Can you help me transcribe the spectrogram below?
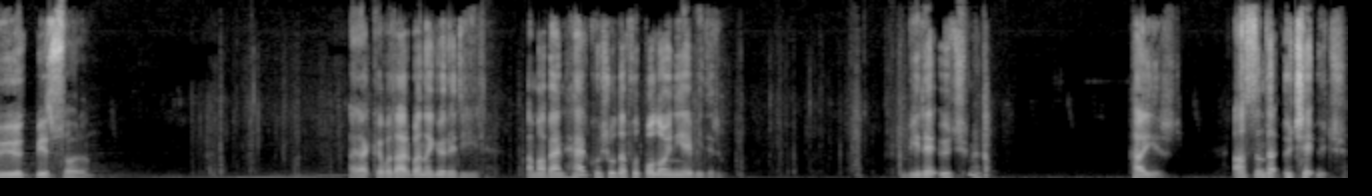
büyük bir sorun. Ayakkabılar bana göre değil. Ama ben her koşulda futbol oynayabilirim. Bire üç mü? Hayır. Aslında üçe üç.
